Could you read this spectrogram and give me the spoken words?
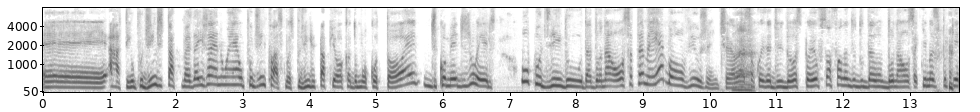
É... Ah, tem o pudim de tapioca, mas daí já não é o pudim clássico, mas o pudim de tapioca do Mocotó é de comer de joelhos. O pudim do, da Dona Onça também é bom, viu, gente? Ela, é. Essa coisa de doce, tô eu só falando do da Dona Onça aqui, mas porque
